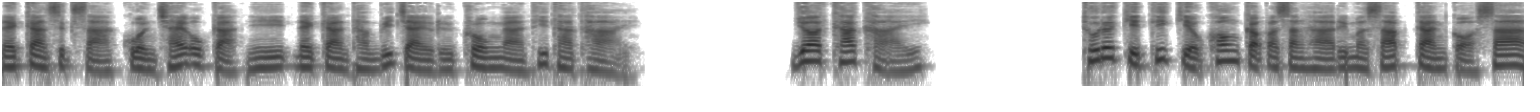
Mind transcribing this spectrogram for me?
ในการศึกษาควรใช้โอกาสนี้ในการทำวิจัยหรือโครงงานที่ท้าทาย ยอดค้าขาย ธุรกิจที่เกี่ยวข้องกับอสังหาริมทรัพย์การก่อสร้าง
